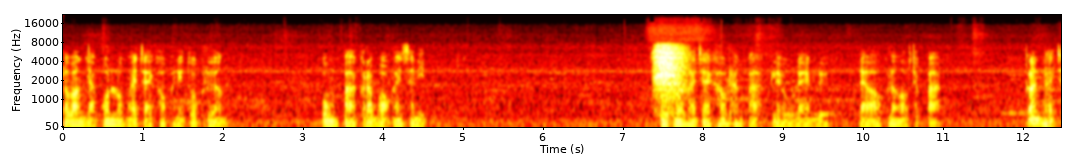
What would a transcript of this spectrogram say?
ระวังอย่าพ่นลมหายใจเข้าภายในตัวเครื่อง อมปากกระบอกให้สนิทสูดลมหายใจเข้าทางปากเร็วแรงลึก แล้วเอาเครื่องออกจากปาก กลั้นหายใจ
